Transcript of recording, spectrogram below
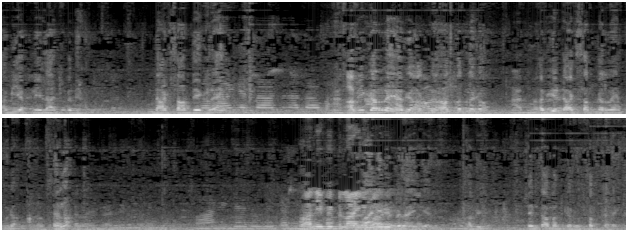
अभी अपने इलाज पे ध्यान डॉक्टर साहब देख रहे हैं। अभी कर रहे हैं अभी आँख में हाथ मत लगाओ। अब ये डॉक्टर साहब कर रहे हैं पूरा है ना? पानी भी पिलाएँगे पानी भी पिलाएँगे। अभी अभी चिंता मत करो सब करेंगे।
